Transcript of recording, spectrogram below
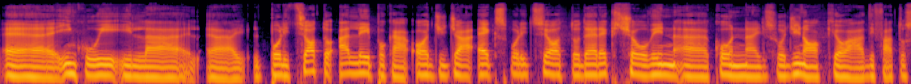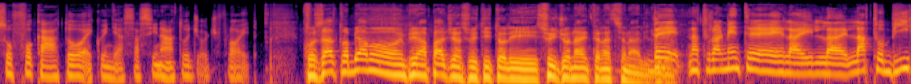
eh, in cui il, eh, il poliziotto all'epoca, oggi già ex poliziotto Derek Chauvin, eh, con il suo ginocchio ha di fatto soffocato e quindi assassinato George Floyd. Cos'altro abbiamo in prima pagina sui titoli, sui giornali internazionali? Beh, naturalmente la- il, il lato B,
